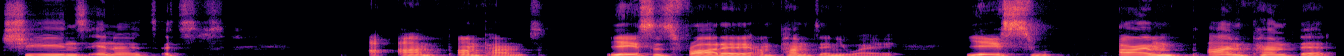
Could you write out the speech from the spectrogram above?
tunes in it. It's I, I'm I'm pumped. Yes, it's Friday. I'm pumped anyway. Yes, I'm I'm pumped that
